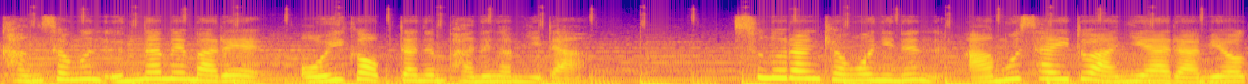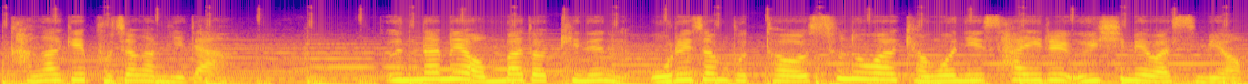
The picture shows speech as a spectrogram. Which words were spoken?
강성은 은남의 말에 어이가 없다는 반응합니다. 순호랑 경원이는 아무 사이도 아니야 라며 강하게 부정합니다. 은남의 엄마 덕희는 오래전부터 순호와 경원이 사이를 의심해왔으며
